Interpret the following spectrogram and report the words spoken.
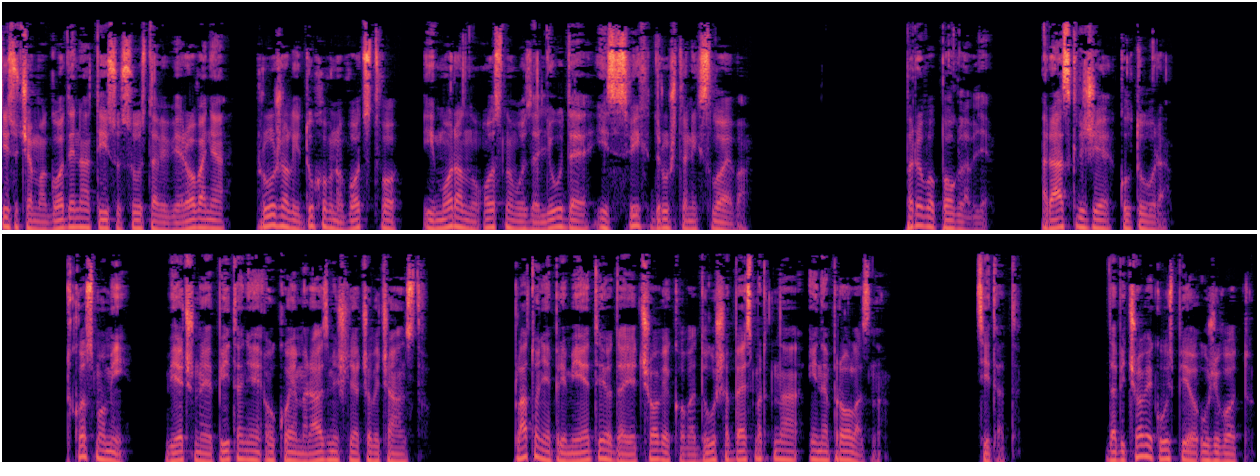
Tisućama godina ti su sustavi vjerovanja pružali duhovno vodstvo i moralnu osnovu za ljude iz svih društvenih slojeva. Prvo poglavlje. Raskrižje kultura. Tko smo mi? Vječno je pitanje o kojem razmišlja čovečanstvo. Platon je primijetio da je čovjekova duša besmrtna i neprolazna. Citat. Da bi čovjek uspio u životu,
